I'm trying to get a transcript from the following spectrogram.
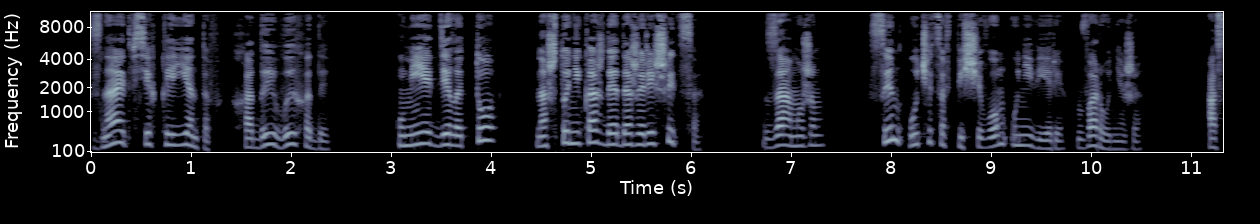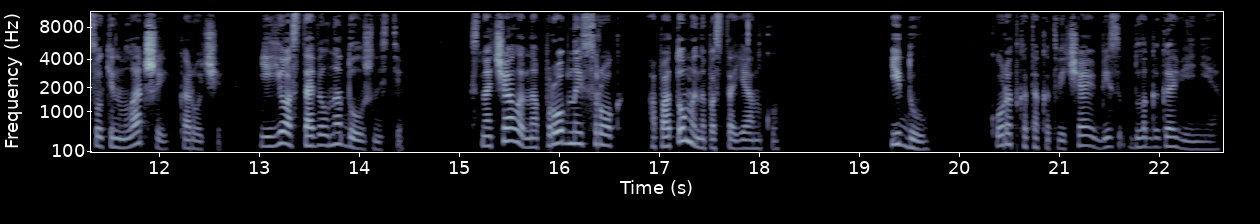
Знает всех клиентов, ходы, выходы. Умеет делать то, на что не каждая даже решится. Замужем. Сын учится в пищевом универе в Воронеже. А Сокин-младший, короче, ее оставил на должности. Сначала на пробный срок, а потом и на постоянку. «Иду», — коротко так отвечаю, без благоговения.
